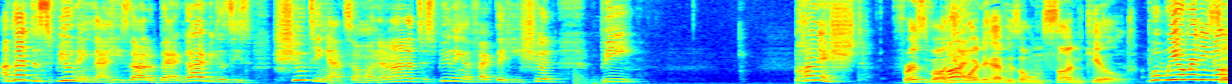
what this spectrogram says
I'm not disputing that he's not a bad guy because he's shooting at someone, and I'm not disputing the fact that he should be punished First of all, But- he wanted to have his own son killed. But we already know So-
